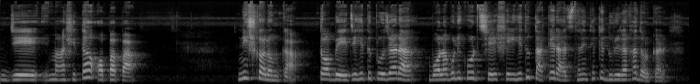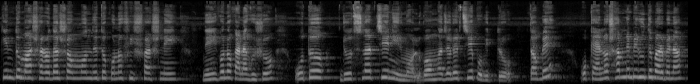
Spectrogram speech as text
যে মা সীতা অপাপা। নিষ্কলঙ্কা। তবে যেহেতু প্রজারা বলা বলি করছে সেই হেতু তাকে রাজধানী থেকে দূরে রাখা দরকার। কিন্তু মা সারদার সম্বন্ধে তো কোনো ফিসফাস নেই নেই কোনো কানাঘুষো। ও তো জ্যোৎস্নার চেয়ে নির্মল, গঙ্গা জলের চেয়ে পবিত্র। তবে ও কেন সামনে বেরোতে পারবে না,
